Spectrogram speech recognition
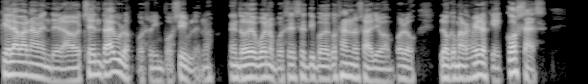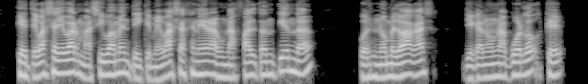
¿qué la van a vender? ¿A 80 euros? Pues imposible, ¿no? Entonces, bueno, pues ese tipo de cosas no se la llevan. Pero lo que me refiero es que cosas que te vas a llevar masivamente y que me vas a generar una falta en tienda, pues no me lo hagas, llegan a un acuerdo que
